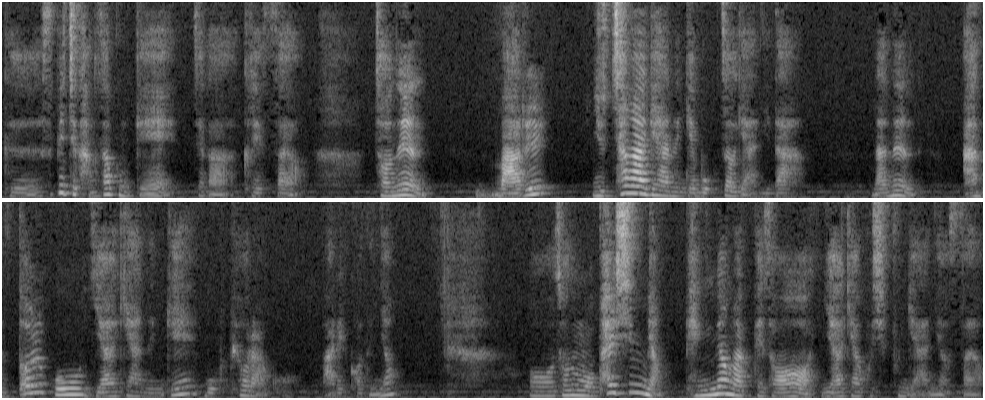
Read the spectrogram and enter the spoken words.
그 스피치 강사분께 제가 그랬어요. 저는 말을 유창하게 하는 게 목적이 아니다. 나는 안 떨고 이야기하는 게 목표라고 말했거든요. 어, 저는 뭐 80명, 100명 앞에서 이야기하고 싶은 게 아니었어요.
